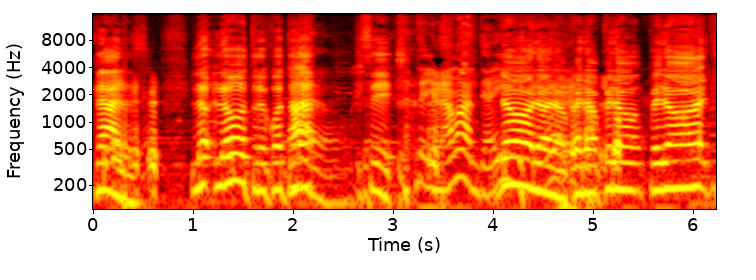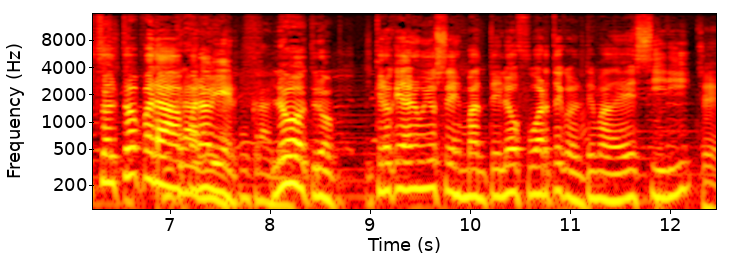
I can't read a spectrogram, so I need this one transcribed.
claro. Lo, lo otro, en cuanto a Claro. la, Sí. Ya tenía un amante ahí. No, no, no, pero, pero, pero soltó para, Un cráneo, para bien. Lo otro, creo que Danubio se desmanteló fuerte con el tema de Siri Sí.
